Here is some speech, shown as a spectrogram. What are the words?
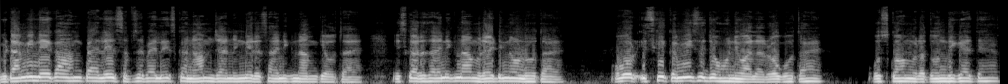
विटामिन ए का हम पहले, सबसे पहले इसका नाम जानेंगे। रासायनिक नाम क्या होता है? इसका रासायनिक नाम रेटिनोल होता है। और इसकी कमी से जो होने वाला रोग होता है, उसको हम रतौंधी कहते हैं।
